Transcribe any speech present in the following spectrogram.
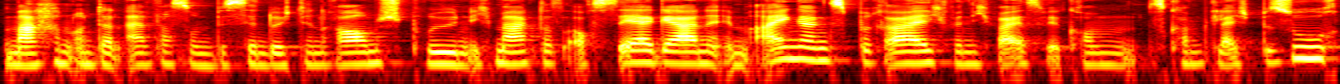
machen und dann einfach so ein bisschen durch den Raum sprühen. Ich mag das auch sehr gerne im Eingangsbereich, wenn ich weiß, wir kommen, es kommt gleich Besuch,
